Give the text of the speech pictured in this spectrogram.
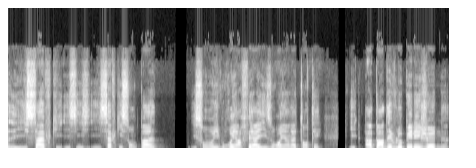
ils savent qu'ils, ils, ils savent qu'ils sont pas, ils sont, ils vont rien faire, ils ont rien à tenter. Ils- à part développer les jeunes,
